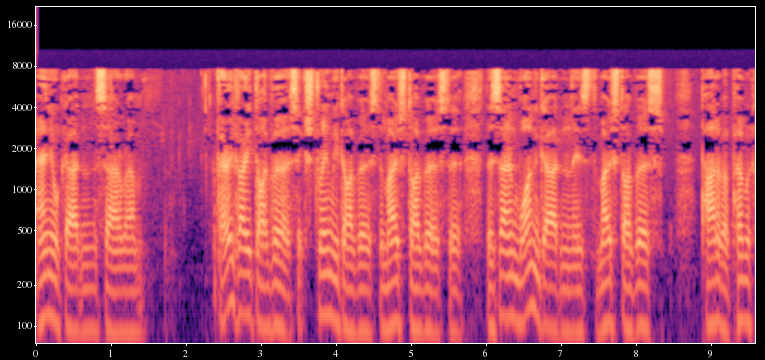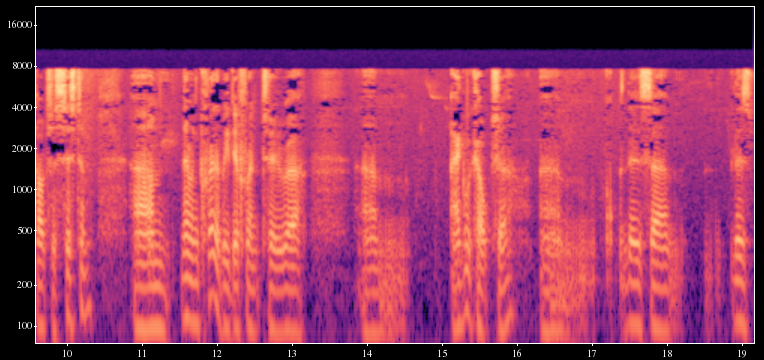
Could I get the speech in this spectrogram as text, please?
annual gardens are um, very, very diverse, extremely diverse, the most diverse. The, the Zone 1 garden is the most diverse part of a permaculture system. Um, they're incredibly different to uh, um, agriculture. Um, there's um, there's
